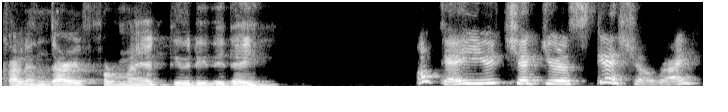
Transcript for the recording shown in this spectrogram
calendar for my activity today. Okay, you check your schedule, right?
